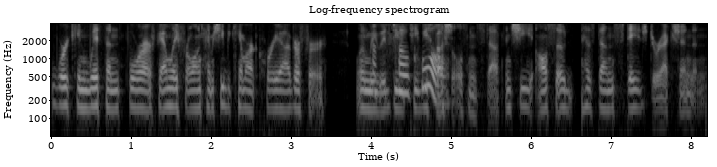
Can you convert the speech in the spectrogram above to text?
working with and for our family for a long time. She became our choreographer when we That's would do so TV cool. specials and stuff. And she also has done stage direction and,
